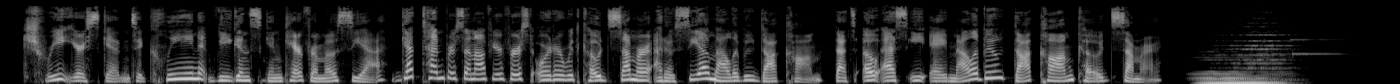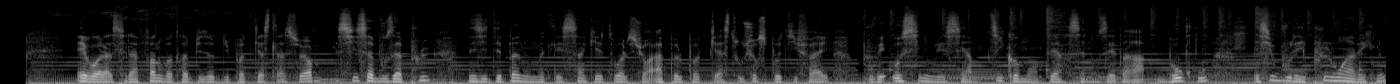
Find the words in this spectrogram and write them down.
Treat your skin to clean vegan skincare from Osea. Get 10% off your first order with code SUMMER at OseaMalibu.com. That's O S E A Malibu.com code SUMMER. Et voilà, c'est la fin de votre épisode du podcast La Sœur. Si ça vous a plu, n'hésitez pas à nous mettre les 5 étoiles sur Apple Podcast ou sur Spotify. Vous pouvez aussi nous laisser un petit commentaire, ça nous aidera beaucoup. Et si vous voulez aller plus loin avec nous,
